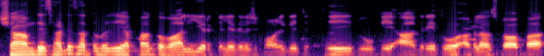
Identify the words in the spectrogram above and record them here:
ਸ਼ਾਮ ਦੇ 7:30 ਵਜੇ ਆਪਾਂ ਗਵਾਲੀਅਰ ਕਿਲੇ ਦੇ ਵਿੱਚ ਪਹੁੰਚ ਗਏ, ਜਿੱਥੇ ਜੋ ਕਿ ਆਗਰੇ ਤੋਂ ਅਗਲਾ ਸਟਾਪ ਆ।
